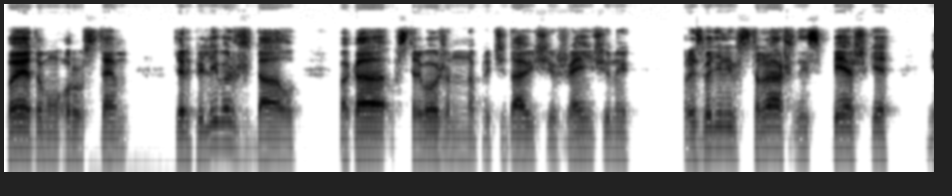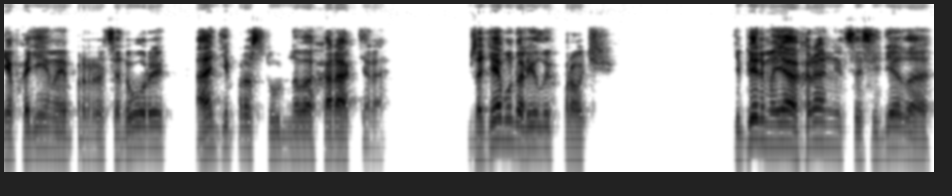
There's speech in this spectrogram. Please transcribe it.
Поэтому Рустем терпеливо ждал, пока встревоженно причитающие женщины производили в страшной спешке необходимые процедуры антипростудного характера. Затем удалил их прочь. Теперь моя охранница сидела,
